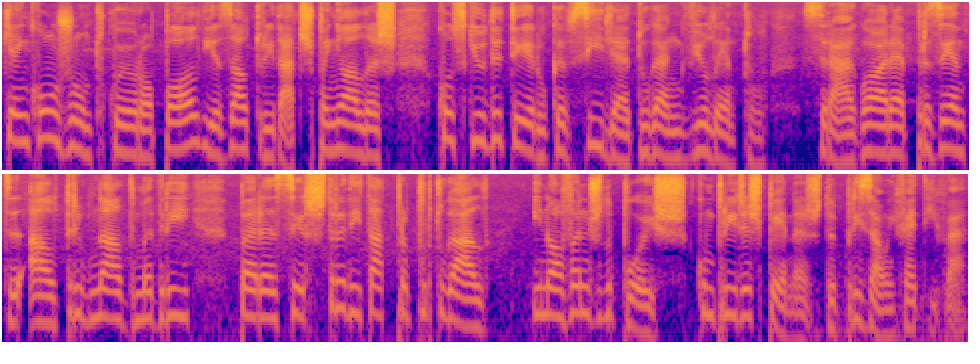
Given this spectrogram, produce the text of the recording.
que, em conjunto com a Europol e as autoridades espanholas, conseguiu deter o cabecilha do gangue violento. Será agora presente ao Tribunal de Madrid para ser extraditado para Portugal e, nove anos depois, cumprir as penas de prisão efetiva.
